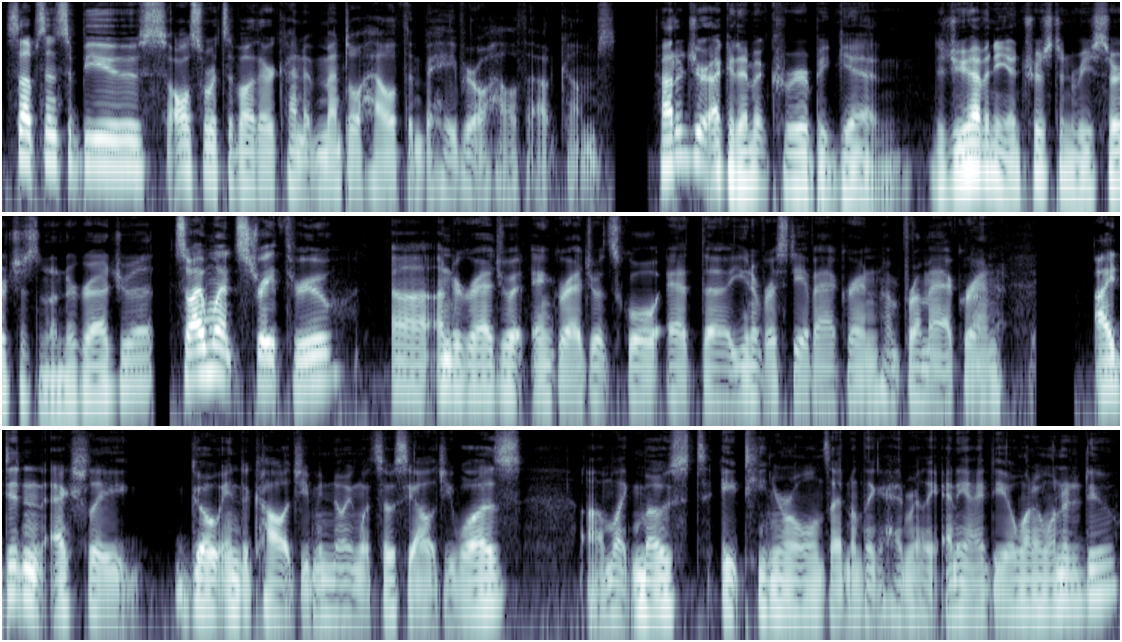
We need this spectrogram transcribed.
substance abuse, all sorts of other kind of mental health and behavioral health outcomes. How did your academic career begin? Did you have any interest in research as an undergraduate? So I went straight through uh, undergraduate and graduate school at the University of Akron. I'm from Akron. I didn't actually go into college even knowing what sociology was. Um, like most 18 year olds, I don't think I had really any idea what I wanted to do.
